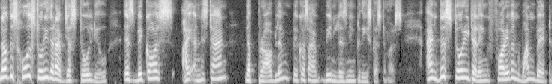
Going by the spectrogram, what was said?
Now this whole story that i've just told you is because i understand the problem because i've been listening to these customers. And this storytelling for even one bit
